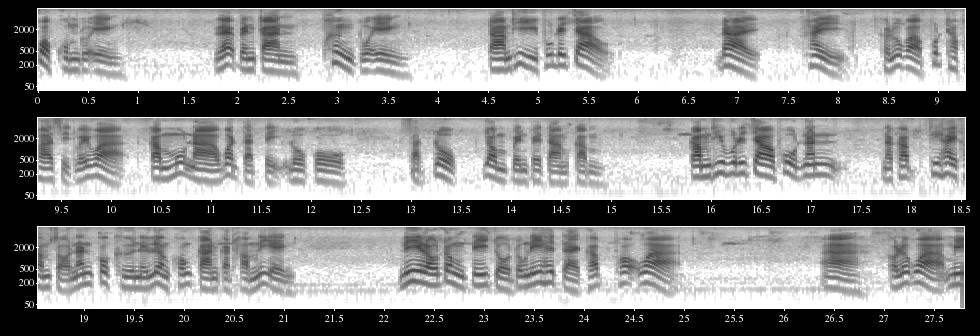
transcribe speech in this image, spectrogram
ควบคุมตัวเอง และเป็นการ พึ่งตัวเอง ตามที่พระพุทธเจ้าได้ให้เขาเรียกว่าพุทธภาษิตไว้ว่า กรรมมุนาวัตติโลโก สัตว์โลกย่อมเป็นไปตามกรรม กรรมที่พระพุทธเจ้าพูดนั้นนะครับที่ให้คำสอนนั้นก็คือในเรื่องของการกระทำนี่เอง นี่เราต้องตีโจทย์ตรงนี้ให้แตกครับ เพราะว่าอ่าเขาเรียกว่ามี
